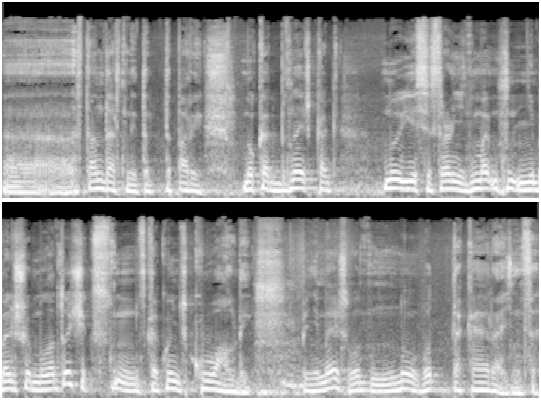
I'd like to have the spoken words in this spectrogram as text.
э, стандартные топоры. Но, как бы, знаешь, как ну, если сравнить небольшой молоточек с, с какой-нибудь кувалдой, понимаешь, вот, ну, вот такая разница.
